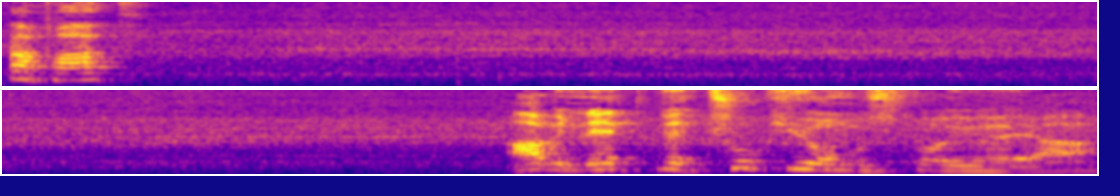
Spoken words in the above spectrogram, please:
Kapat. Abi net ve çok iyi omuz koyuyor ya.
